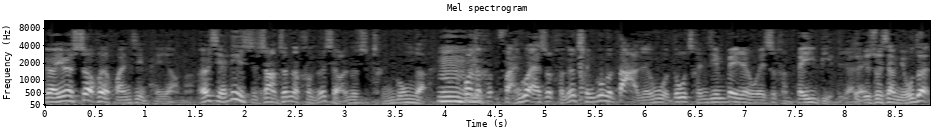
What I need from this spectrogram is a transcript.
对啊，因为社会环境培养嘛，而且历史上真的很多小人都是成功的，嗯或者很反过来说，很多成功的大人物都曾经被认为是很卑鄙的人，比如说像牛顿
